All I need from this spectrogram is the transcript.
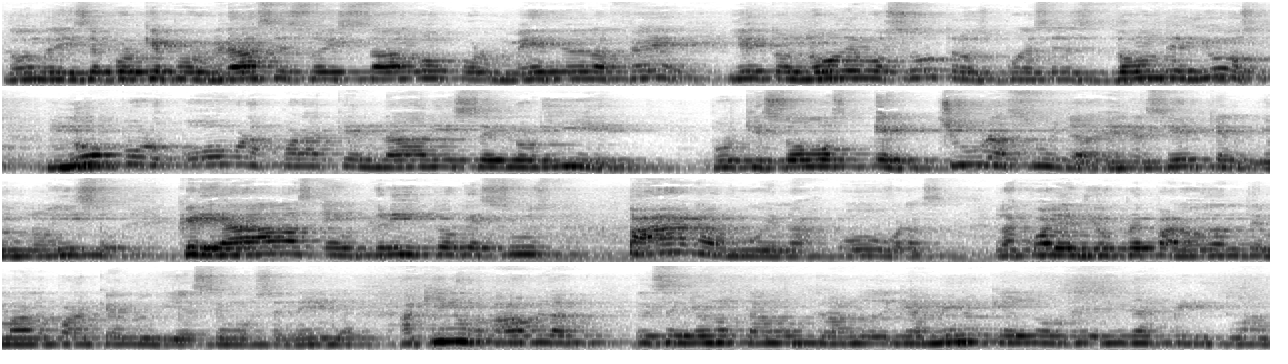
donde dice, porque por gracia sois salvos por medio de la fe, y esto no de vosotros, pues es don de Dios, no por obras para que nadie se gloríe, porque somos hechura suya, es decir, que Dios nos hizo, creadas en Cristo Jesús para buenas obras, las cuales Dios preparó de antemano para que anduviésemos en ella. Aquí nos habla, el Señor nos está mostrando de que a menos que Él nos dé vida espiritual,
